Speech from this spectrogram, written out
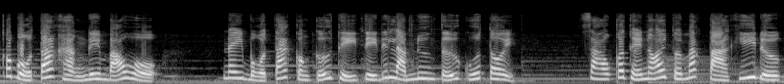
Có Bồ Tát hàng đêm bảo hộ. Nay Bồ Tát còn cử thị tỳ đến làm nương tử của tôi. Sao có thể nói tôi mắc tà khí được?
